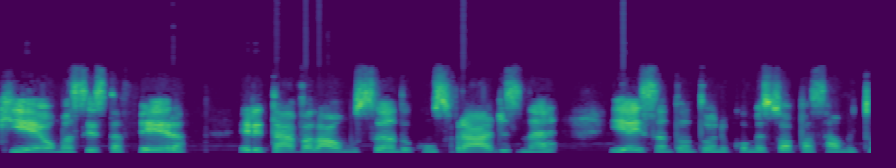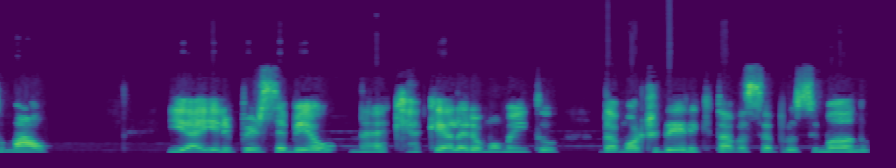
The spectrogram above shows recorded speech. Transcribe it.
que é uma sexta-feira, ele estava lá almoçando com os frades, né, e aí Santo Antônio começou a passar muito mal. E aí ele percebeu, né, que aquela era o momento da morte dele, que estava se aproximando,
